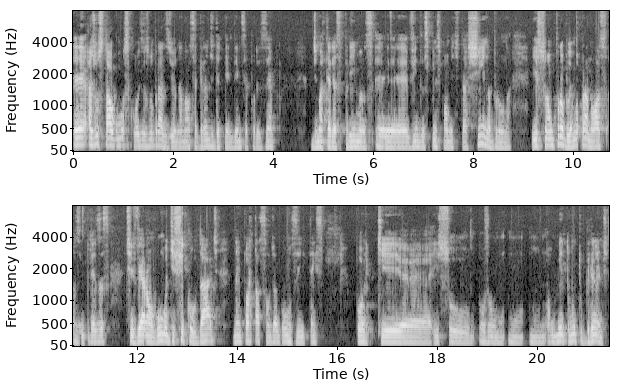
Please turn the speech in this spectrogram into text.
é, ajustar algumas coisas no Brasil. Né? A nossa grande dependência, por exemplo, de matérias-primas é, vindas principalmente da China, Bruna, isso é um problema para nós. As empresas tiveram alguma dificuldade na importação de alguns itens porque eh, isso houve um, um, um, aumento muito grande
